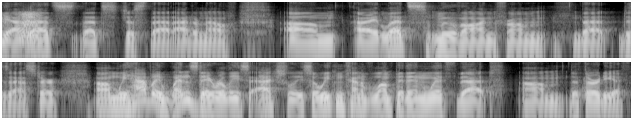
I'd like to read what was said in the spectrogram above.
yeah, that's that's just that. I don't know. Um, all right, let's move on from that disaster. Um, we have a Wednesday release actually, so we can kind of lump it in with that um, the 30th.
